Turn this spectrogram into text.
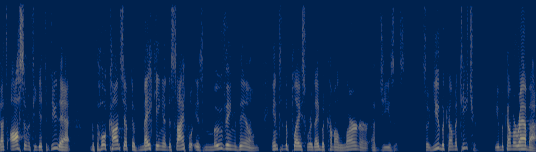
That's awesome if you get to do that. But the whole concept of making a disciple is moving them into the place where they become a learner of Jesus. So, you become a teacher, you become a rabbi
